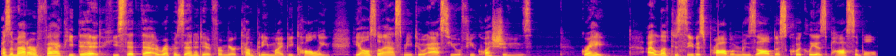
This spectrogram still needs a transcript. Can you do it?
As a matter of fact, he did. He said that a representative from your company might be calling. He also asked me to ask you a few questions. Great. I'd love to see this problem resolved as quickly as possible.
